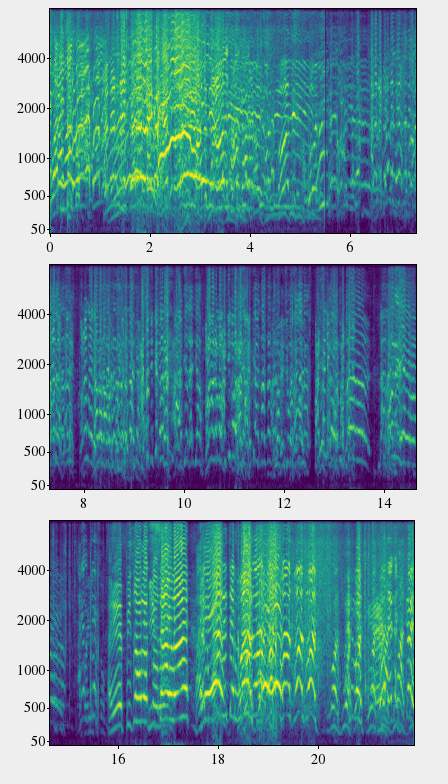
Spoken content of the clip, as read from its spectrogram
कलर नाही, कलर नाही. होली, होली. अरे पिसावला पिसावलाय? अरे वाज वाज वाज वाज वाज वाज वाज वाज वाज वाज वाज काय?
